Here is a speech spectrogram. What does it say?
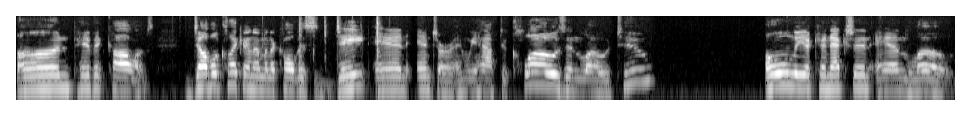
unpivot columns double click, and I'm going to call this date and enter. And we have to close and load to only a connection and load.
